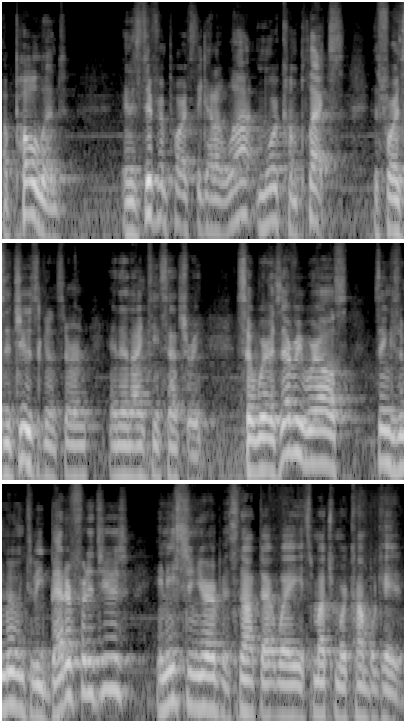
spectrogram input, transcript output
a Poland in its different parts that got a lot more complex as far as the Jews are concerned in the 19th century. So whereas everywhere else things are moving to be better for the Jews, in Eastern Europe it's not that way. It's much more complicated.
